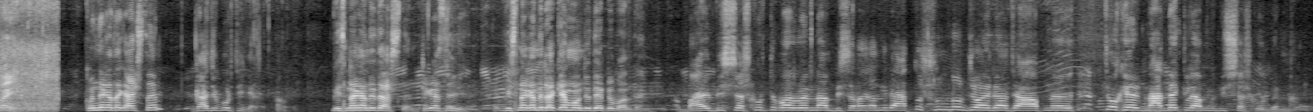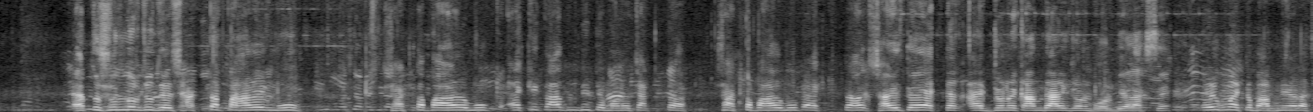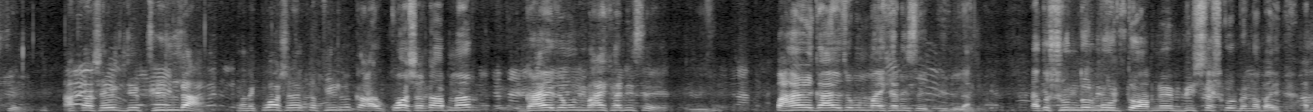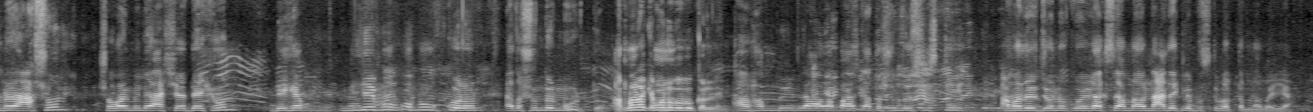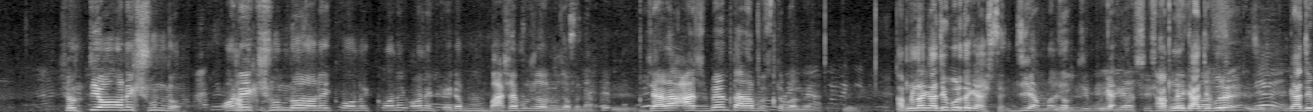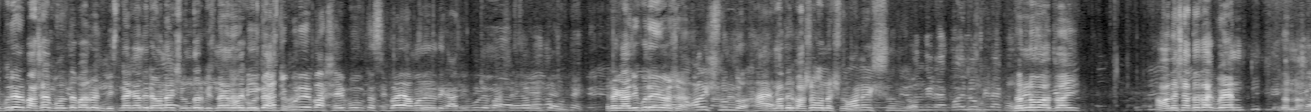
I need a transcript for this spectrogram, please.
ভাই কোন জায়গা থেকে আসতেন? গাজীপুর থেকে। বিছনাকান্দিতে আসতেন ঠিক আছে? বিছনাকান্দিটা কেমন যদি একটু বলতেন? ভাই বিশ্বাস করতে পারবেন না বিছানাকান্দিটা এত সৌন্দর্য এটা যা আপনার চোখে না দেখলে আপনি বিশ্বাস করবেন না। এত সৌন্দর্য যে সাতটা পাহাড়ের মুখ সাতটা পাহাড়ের মুখ একই কান্দিতে মানে চারটা সাতটা পাহাড়ের মুখ একটা সাইডে একটা একজনের কান্দে আরেকজন ভর দিয়ে রাখছে। এরকম একটা ভাব নিয়ে রাখছে। আকাশের যে ফিল্ডটা মানে কুয়াশার একটা ফিল্ড কুয়াশাটা আপনার গায়ে যেমন মাইখা নিছে পাহাড়ের গায়ে যেমন মাইখা নিছে ফিল্ডটা এত সুন্দর মুহূর্ত আপনি বিশ্বাস করবেন না ভাই। আপনারা আসুন সবাই মিলে আসে দেখুন দেখে নিজে উপভোগ- উপভোগ করুন এত সুন্দর মুহূর্ত। আপনারা কেমন উপভোগ করলেন? আলহামদুলিল্লাহ আল্লাহ পাক এত সুন্দর সৃষ্টি আমাদের জন্য করে রাখছে আমরা না দেখলে বুঝতে পারতাম না ভাইয়া। সত্যি অনেক সুন্দর। অনেক সুন্দর অনেক অনেক অনেক অনেক। এটা বাসা বোঝানো যাবে না। যারা আসবেন তারা বুঝতে পারবেন। আপনারা গাজীপুর থেকে আসছেন? জি আমরা গাজীপুর থেকে আসছি। আপনি গাজীপুরে গাজীপুরের ভাষায় বলতে পারবেন বিছনাকান্দিটা অনেক সুন্দর বিছনাকান্দিতে ঘুরতে গাজীপুরের ভাষায় বলতেছি ভাই আমাদের গাজীপুরের ভাষায় এইটাই এটা গাজীপুরের ভাষা। অনেক সুন্দর হ্যাঁ। আপনাদের ভাষা অনেক সুন্দর। অনেক সুন্দর। ধন্যবাদ ভাই। আমাদের সাথে থাকবেন। ধন্যবাদ।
